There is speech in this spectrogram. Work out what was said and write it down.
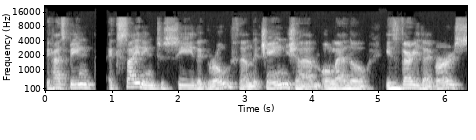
it has been exciting to see the growth and the change. Um, Orlando is very diverse,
